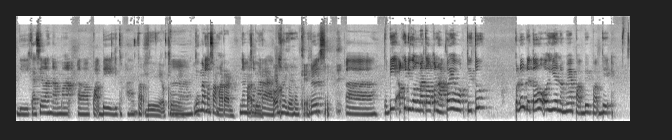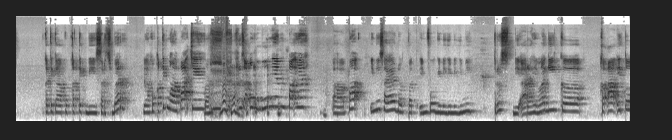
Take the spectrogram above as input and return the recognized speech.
Dikasihlah nama uh, Pak B gitu kan. Pak B, oke. Nah, Ini tapi- nama samaran. Nama Pak B. samaran. Oh ya, oke. Terus uh, tapi aku juga nggak tahu kenapa ya waktu itu. Padahal udah tahu oh iya namanya Pak B Pak B. ketika aku ketik di search bar ya aku ketik malah Pak C. Terus aku hubungin paknya. "Eh, Pak ini saya dapat info gini gini gini. Terus diarahin lagi ke ke A itu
